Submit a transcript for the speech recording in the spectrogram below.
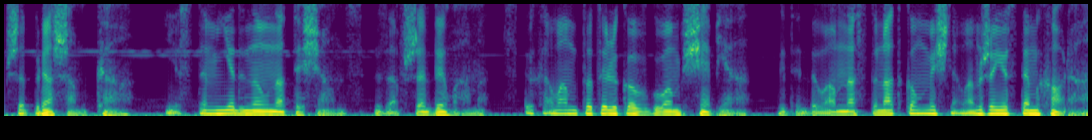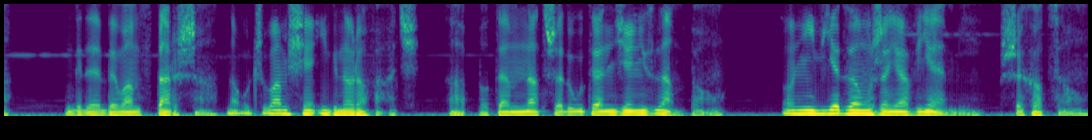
Przepraszam, K. Jestem jedną na tysiąc. Zawsze byłam. Spychałam to tylko w głąb siebie. Gdy byłam nastolatką, myślałam, że jestem chora. Gdy byłam starsza, nauczyłam się ignorować, a potem nadszedł ten dzień z lampą. Oni wiedzą, że ja wiem i przychodzą.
